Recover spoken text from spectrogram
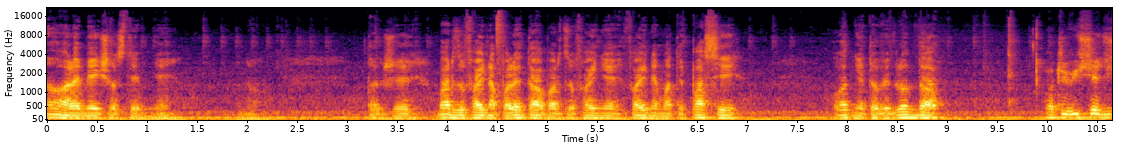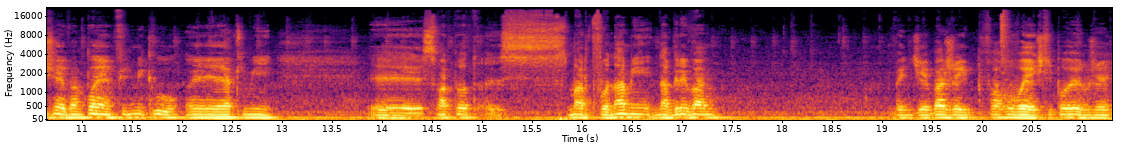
No, ale mniejsza z tym, nie? No. Także bardzo fajna paleta, bardzo fajnie, fajne ma te pasy. Ładnie to wygląda. Oczywiście dzisiaj Wam powiem w filmiku, y, jakimi smartfo- smartfonami nagrywam. Będzie bardziej fachowo, jeśli powiem, że,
